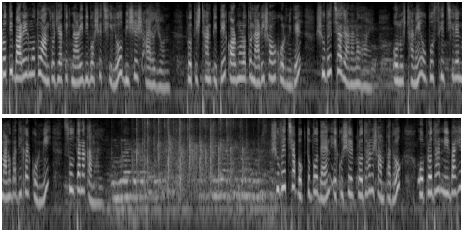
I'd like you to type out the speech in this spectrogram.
প্রতিবারের মতো আন্তর্জাতিক নারী দিবসে ছিল বিশেষ আয়োজন। প্রতিষ্ঠানটিতে কর্মরত নারী সহকর্মীদের শুভেচ্ছা জানানো হয়। অনুষ্ঠানে উপস্থিত ছিলেন মানবাধিকার কর্মী সুলতানা কামাল। শুভেচ্ছা বক্তব্য দেন একুশের প্রধান সম্পাদক ও প্রধান নির্বাহী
